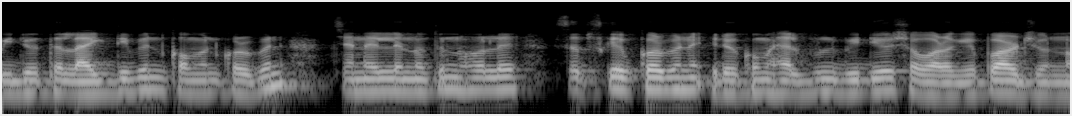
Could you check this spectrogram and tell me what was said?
ভিডিওতে লাইক দিবেন কমেন্ট করবেন। চ্যানেলে নতুন হলে সাবস্ক্রাইব করবেন, এরকম হেল্পফুল ভিডিও সবার আগে পাওয়ার জন্য।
